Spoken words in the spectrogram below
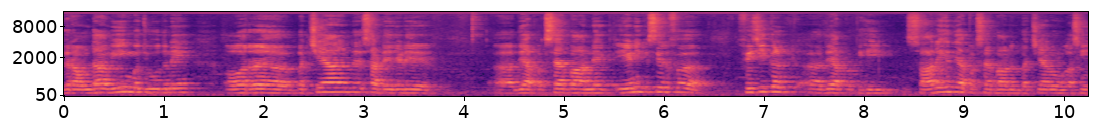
ਗਰਾਊਂਡਾਂ ਵੀ ਮੌਜੂਦ ਨੇ ਔਰ ਬੱਚਿਆਂ ਦੇ ਸਾਡੇ ਜਿਹੜੇ ਅਧਿਆਪਕ ਸਹਿਬਾਨ ਨੇ, ਇਹ ਨਹੀਂ ਕਿ ਸਿਰਫ ਫਿਜ਼ੀਕਲ ਅਧਿਆਪਕ ਹੀ, ਸਾਰੇ ਅਧਿਆਪਕ ਸਹਿਬਾਨ ਬੱਚਿਆਂ ਨੂੰ ਅਸੀਂ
